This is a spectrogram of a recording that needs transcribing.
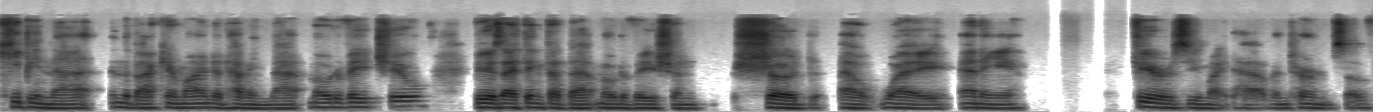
keeping that in the back of your mind and having that motivate you because I think that that motivation should outweigh any fears you might have in terms of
